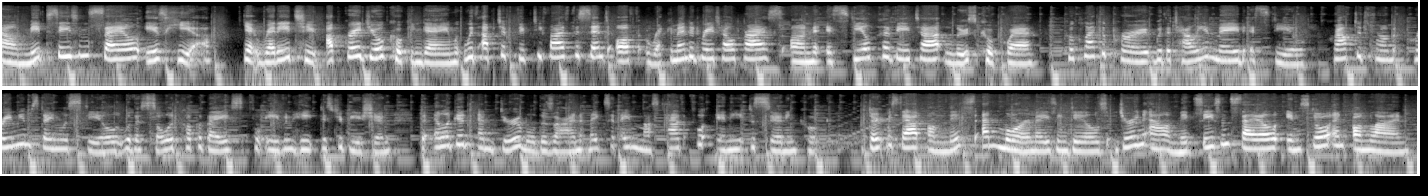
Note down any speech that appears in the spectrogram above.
Our mid season sale is here. Get ready to upgrade your cooking game with up to 55% off recommended retail price on Essteele Per Luce cookware. Cook like a pro with Italian made Essteele, crafted from premium stainless steel with a solid copper base for even heat distribution. The elegant and durable design makes it a must have for any discerning cook. Don't miss out on this and more amazing deals during our mid season sale in store and online.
